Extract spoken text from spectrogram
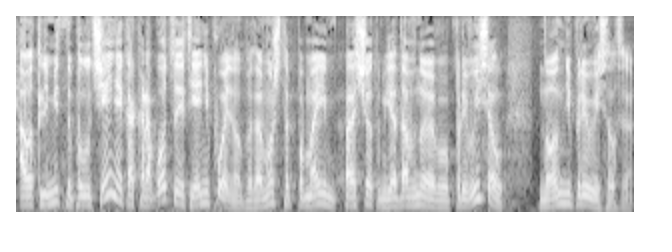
А вот лимит на получение, как работает, я не понял, потому что по моим расчетам я давно его превысил, но он не превысился.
